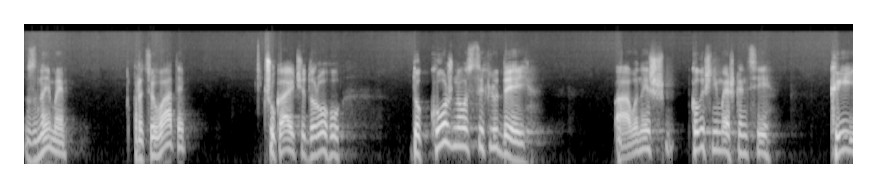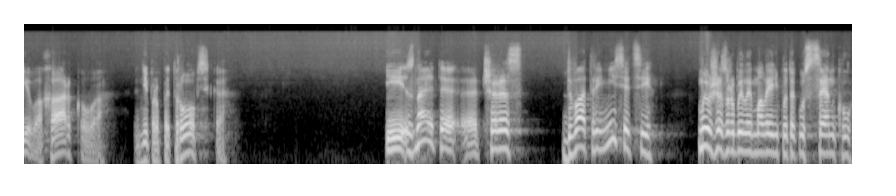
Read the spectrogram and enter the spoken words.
з ними працювати, шукаючи дорогу до кожного з цих людей. А вони ж колишні мешканці Києва, Харкова, Дніпропетровська. І знаєте, е, через 2-3 місяці ми вже зробили маленьку таку сценку,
